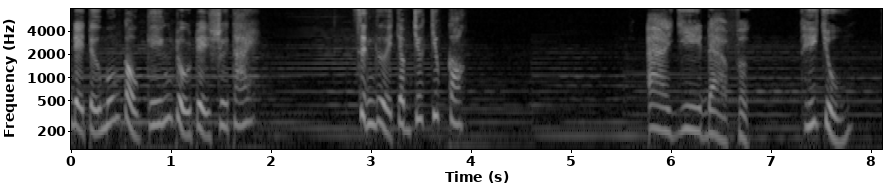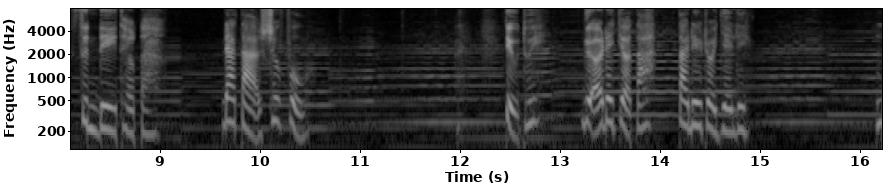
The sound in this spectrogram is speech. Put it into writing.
Đệ tử muốn cầu kiến trụ trì sư thái. Xin người chăm chức giúp con. A di đà phật thí chủ xin đi theo ta. Đa tạ sư phụ. Tiểu Thúy Người ở đây chờ ta Ta đi rồi về liền. Ừ.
